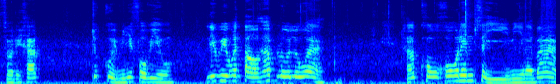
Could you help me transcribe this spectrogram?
สวัสดีครับ จุกกุยมินิโฟวิวรีวิวกันต่อครับรัวๆครับ โคโค่เล่มสี่มีอะไรบ้าง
